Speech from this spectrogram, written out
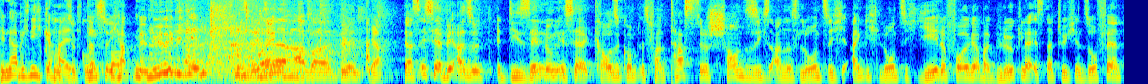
den habe ich nicht geheilt. Das, ich habe mir Mühe gegeben. äh, aber ja. Das ist ja, also die Sendung ist ja, Krause kommt, ist fantastisch. Schauen Sie sich an, es lohnt sich. Eigentlich lohnt sich jede Folge, aber Glöckler ist natürlich insofern,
